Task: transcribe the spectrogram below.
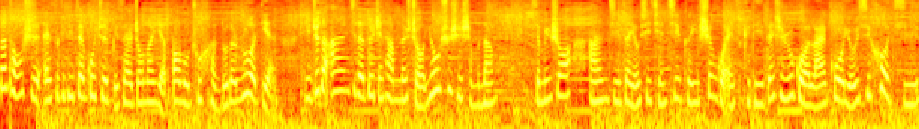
那同时，SKT 在过去的比赛中呢，也暴露出很多的弱点。你觉得 RNG 在对阵他们的时候，优势是什么呢？小明说，RNG 在游戏前期可以胜过 SKT，但是如果来过游戏后期，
